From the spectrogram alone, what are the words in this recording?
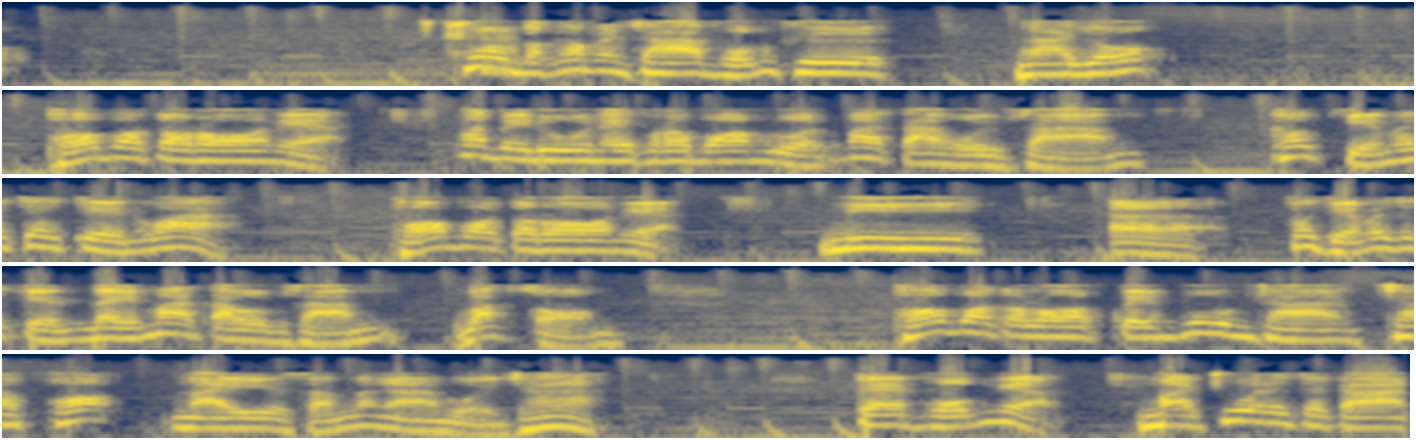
กผู้บังคับบัญชาผมคือนายกพบตรเนี่ย ถ้าไปดูในพรบตำรวจมาตรา63เขาเขียนไว้ชัดเจนว่าพบตรเนี่ย มีเอ่อเขาเขียนไว้ชัดเจนในมาตรา63วรรคสองพบตรเป็นผู้บัญชาเฉพาะในสำนักงานหน่วยชาติ แต่ผมเนี่ยมาช่วยราชการ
